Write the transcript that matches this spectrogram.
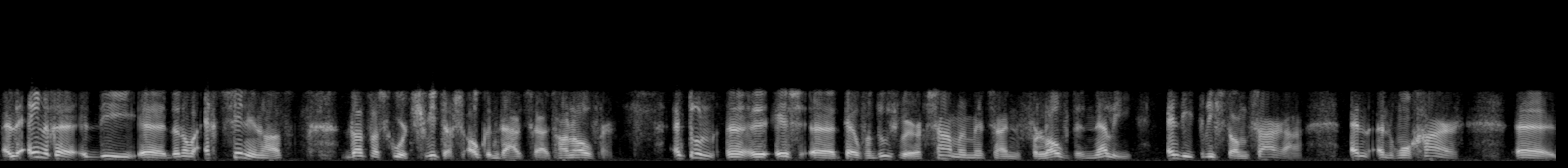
En de enige die er nog wel echt zin in had, dat was Kurt Schwitters, ook een Duitser uit Hannover. En toen is Theo van Doesburg samen met zijn verloofde Nelly en die Tristan Tzara en een Hongaar uh,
